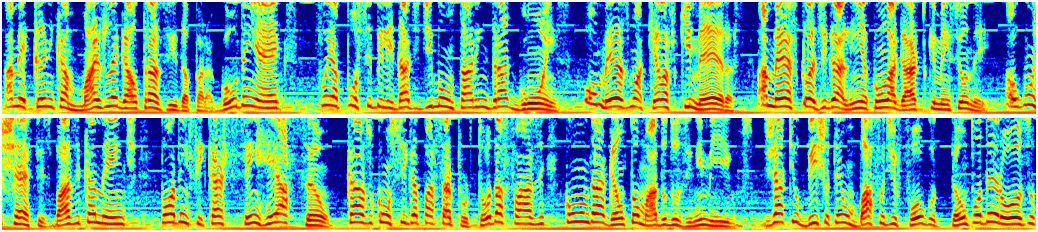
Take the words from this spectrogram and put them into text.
a mecânica mais legal trazida para Golden Axe foi a possibilidade de montar em dragões, ou mesmo aquelas quimeras, a mescla de galinha com lagarto que mencionei. Alguns chefes, basicamente, podem ficar sem reação, caso consiga passar por toda a fase com um dragão tomado dos inimigos, já que o bicho tem um bafo de fogo tão poderoso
